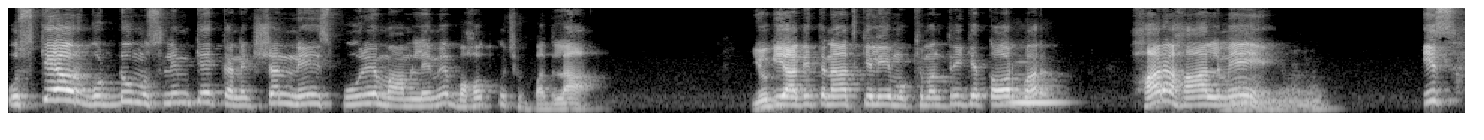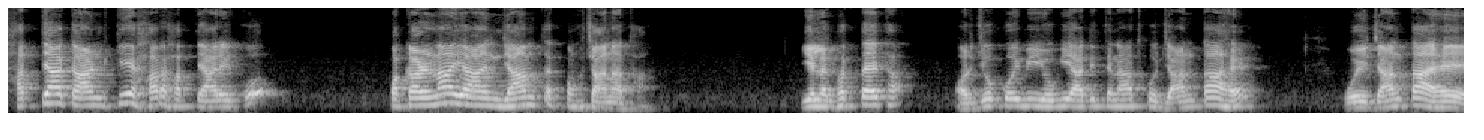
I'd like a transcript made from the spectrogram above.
उसके और गुड्डू मुस्लिम के कनेक्शन ने इस पूरे मामले में बहुत कुछ बदला। योगी आदित्यनाथ के लिए मुख्यमंत्री के तौर पर हर हाल में इस हत्याकांड के हर हत्यारे को पकड़ना या अंजाम तक पहुंचाना था। यह लगभग तय था। और जो कोई भी योगी आदित्यनाथ को जानता है, वो ये जानता है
